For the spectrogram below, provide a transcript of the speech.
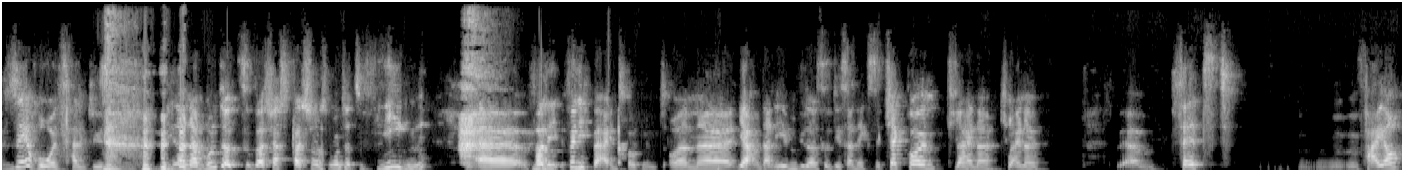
sehr hohe Sanddünen, die dann da runter zu, fast, fast schon runter zu fliegen. Äh, völlig, ja. völlig, beeindruckend. Und äh, ja, und dann eben wieder so dieser nächste Checkpoint, kleine, kleine ähm, Selbstfeier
